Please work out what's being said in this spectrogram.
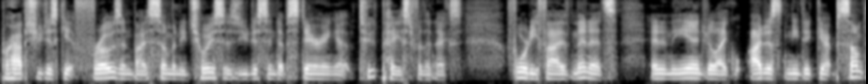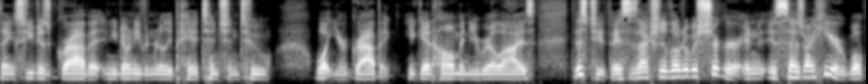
perhaps you just get frozen by so many choices, you just end up staring at toothpaste for the next 45 minutes. And in the end, you're like, I just need to get something. So you just grab it and you don't even really pay attention to what you're grabbing. You get home and you realize this toothpaste is actually loaded with sugar. And it says right here, well,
